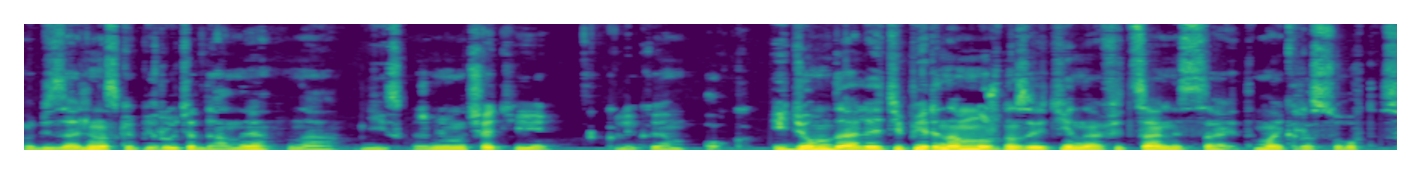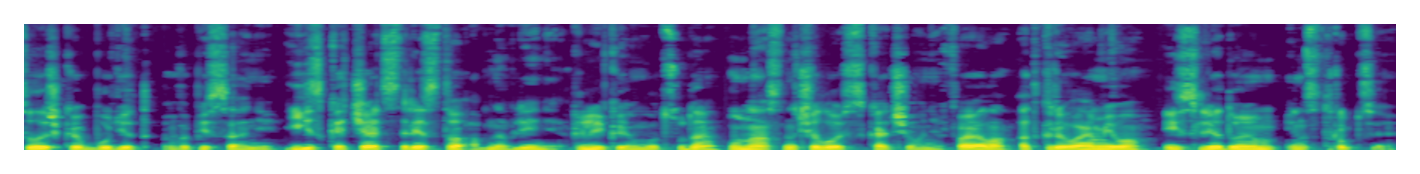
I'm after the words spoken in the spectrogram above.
обязательно скопируйте данные на диск. Нажмем начать и кликаем ОК. Идем далее. Теперь нам нужно зайти на официальный сайт Microsoft. Ссылочка будет в описании. И скачать средства обновления. Кликаем вот сюда. У нас началось скачивание файла. Открываем его и следуем инструкции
